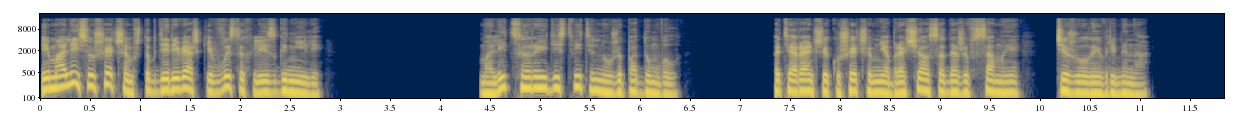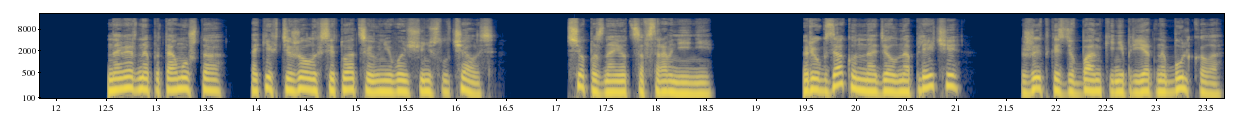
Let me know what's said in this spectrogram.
И молись ушедшим, чтобы деревяшки высохли и сгнили». Молиться Рэй действительно уже подумывал. Хотя раньше к ушедшим не обращался даже в самые тяжелые времена. Наверное, потому что таких тяжелых ситуаций у него еще не случалось. Все познается в сравнении. Рюкзак он надел на плечи, жидкость в банке неприятно булькала,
